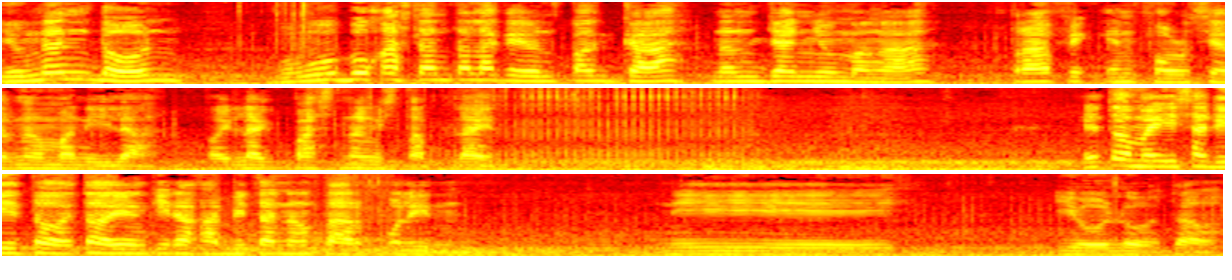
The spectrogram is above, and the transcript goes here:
Yung nandun, bumubukas lang talaga yun pagka nandyan yung mga traffic enforcer ng Manila. Paglagpas ng stoplight. Ito may isa dito. Ito yung kinakabitan ng tarpaulin ni Yolo. Ito.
